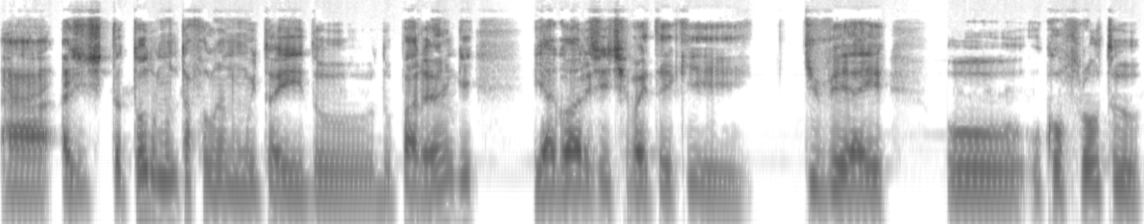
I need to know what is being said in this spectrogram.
a, a gente tá- todo mundo tá falando muito aí do, do Parang, e agora a gente vai ter que, que ver aí o, o confronto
